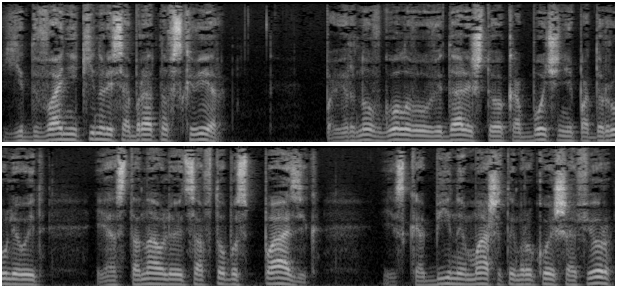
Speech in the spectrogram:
едва не кинулись обратно в сквер. Повернув голову, увидали, что к обочине подруливает и останавливается автобус «Пазик». Из кабины машет им рукой шофер,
